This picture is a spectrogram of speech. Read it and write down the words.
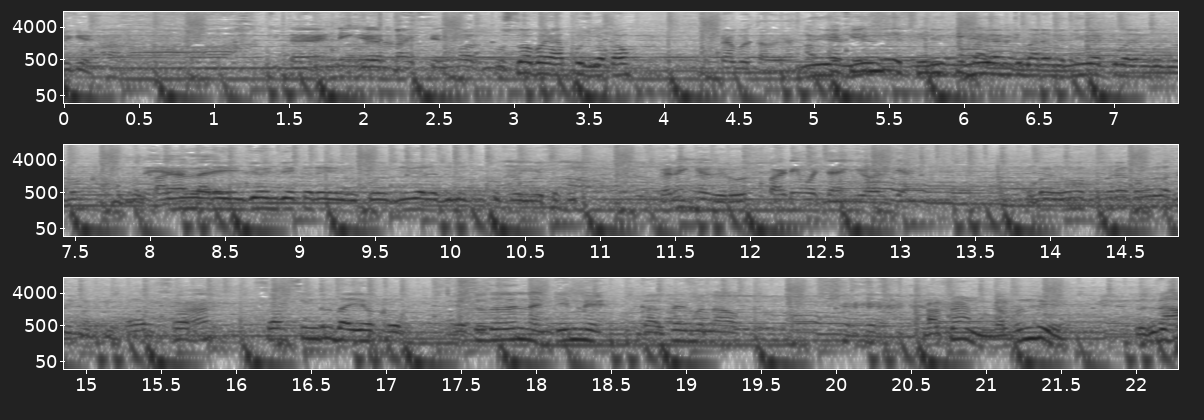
है। एंडिंग है भाई फ़िल्म और उसको भाई आप कुछ बताओ? क्या बताओ यार। न्यू ईयर न्यू ईयर के बारे में न्यू ईयर के बारे में कुछ बताओ। एंजॉय एंजॉय करें न्यू ईयर रेजोल्यूशन कुछ ये सब कुछ? करेंगे ज़रूर पार्टी मचाएँगे और क्या। और सब हाँ? सब सिंगल भाइयों को। टू थाउज़ेंड नाइनटीन में गर्लफ्रेंड बनाओ। Girlfriend girlfriend. भी? हाँ,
